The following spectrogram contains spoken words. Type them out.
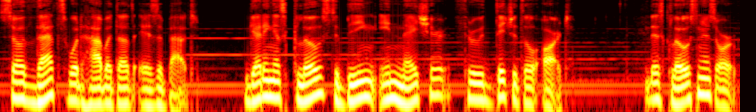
So that's what Habitat is about getting as close to being in nature through digital art. This closeness or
